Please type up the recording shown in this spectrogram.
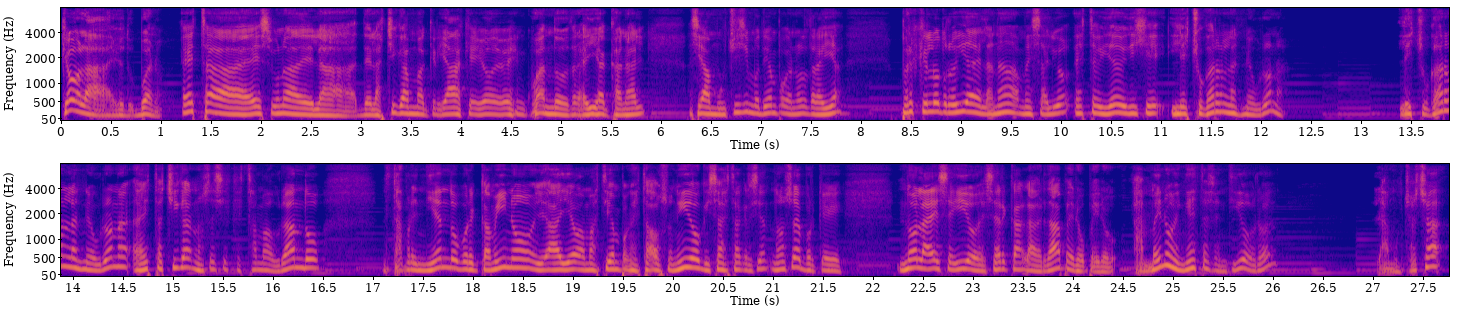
¿Qué hola, YouTube? Bueno, esta es una de, de las chicas criadas que yo de vez en cuando traía al canal. Hacía muchísimo tiempo que no lo traía. Pero es que el otro día de la nada me salió este video y dije, le chocaron las neuronas. Le chocaron las neuronas a esta chica, no sé si es que está madurando, está aprendiendo por el camino, ya lleva más tiempo en Estados Unidos, quizás está creciendo, no sé, porque no la he seguido de cerca, la verdad, pero, pero al menos en este sentido, bro, la muchacha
